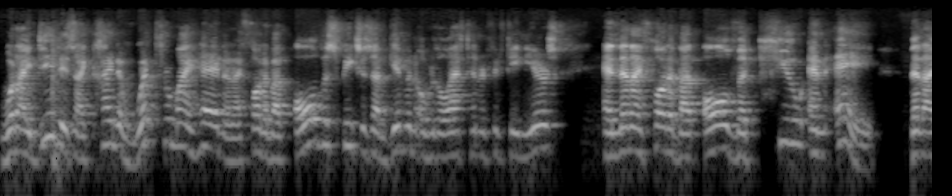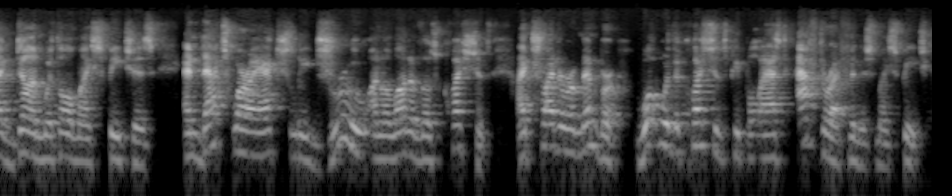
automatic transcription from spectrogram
what I did is I kind of went through my head and I thought about all the speeches I've given over the last 10 or 15 years. And then I thought about all the Q and A that I've done with all my speeches. And that's where I actually drew on a lot of those questions. I try to remember what were the questions people asked after I finished my speech.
